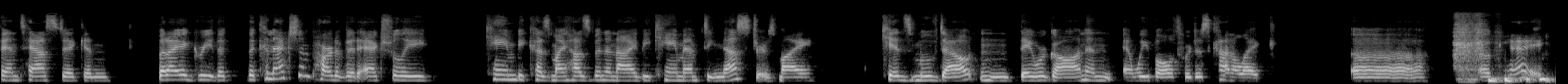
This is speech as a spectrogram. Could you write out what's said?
fantastic. And but I agree that the connection part of it actually came because my husband and I became empty nesters. My kids moved out and they were gone and and we both were just kind of like uh okay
